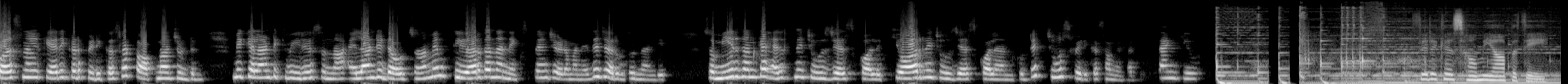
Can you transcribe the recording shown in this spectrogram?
పర్సనల్ కేర్ ఇక్కడ ఫిడికస్లో టాప్ నాచ్ ఉంటుంది. మీకు ఎలాంటి క్వీరీస్ ఉన్నా ఎలాంటి డౌట్స్ ఉన్నా మేము క్లియర్గా దాన్ని ఎక్స్ప్లెయిన్ చేయడం అనేది జరుగుతుందండి. సో మీరు కనుక హెల్త్ని చూస్ చేసుకోవాలి క్యూర్ని చూస్ చేసుకోవాలి అనుకుంటే choose Fidicus homeopathy. Thank you. Pharmaceuticus homeopathy.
